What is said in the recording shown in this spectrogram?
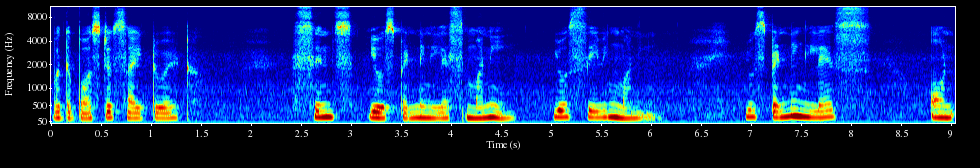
But the positive side to it, since you're spending less money, you're saving money. You're spending less on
